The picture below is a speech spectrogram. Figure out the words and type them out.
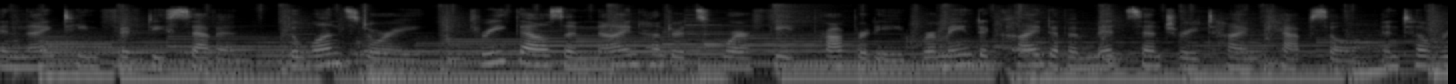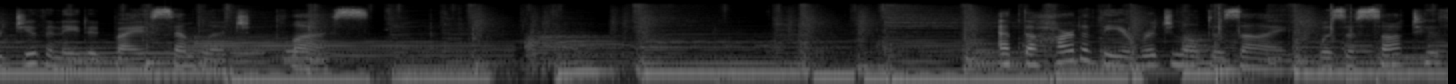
in 1957, the one story, 3,900 square feet property remained a kind of a mid century time capsule until rejuvenated by Assembledge Plus. At the heart of the original design was a sawtooth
